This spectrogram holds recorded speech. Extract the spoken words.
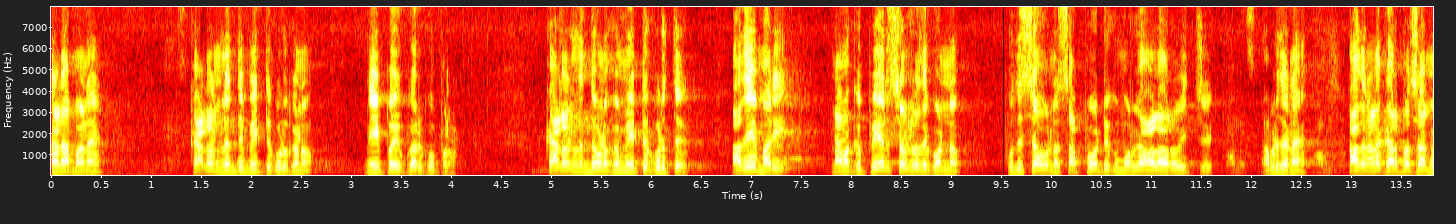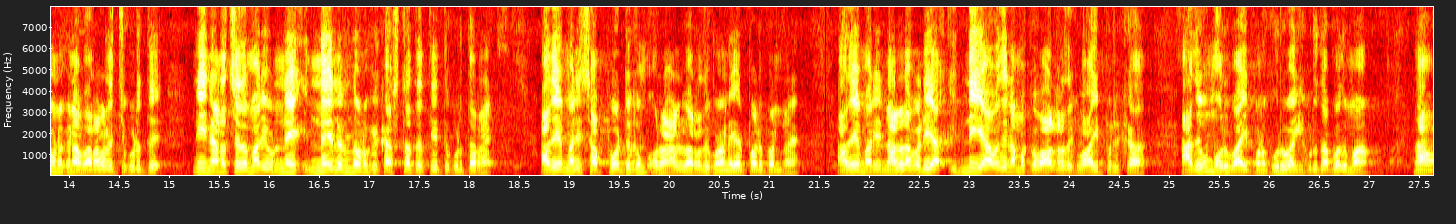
நடமான கடன்லேருந்து மீட்டு கொடுக்கணும். நீ போய் உட்கார கூப்பிட்றேன். கடன்லேருந்து உனக்கு மீட்டு கொடுத்து. அதே மாதிரி நமக்கு பேர் சொல்கிறதுக்கு ஒன்று புதுசாக ஒன்று சப்போர்ட்டுக்கும் ஒரு ஆள் வச்சு அப்படி தானே அதனால் கருப்பசாமி உனக்கு நான் வரவழைச்சி கொடுத்து நீ நினச்சது மாதிரி உன்னே இன்னையிலேருந்து உனக்கு கஷ்டத்தை தீர்த்து கொடுத்துட்றேன் அதே மாதிரி சப்போர்ட்டுக்கும் ஒரு ஆள் வர்றதுக்கு நான் ஏற்பாடு பண்ணுறேன் அதே மாதிரி நல்லபடியாக இன்னையாவது நமக்கு வாழ்கிறதுக்கு வாய்ப்பு இருக்கா? அதுவும் ஒரு வாய்ப்பு உனக்கு உருவாக்கி கொடுத்தா போதுமா? நான்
